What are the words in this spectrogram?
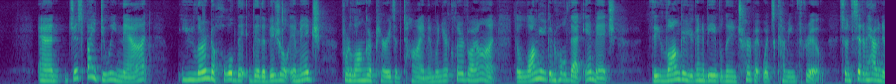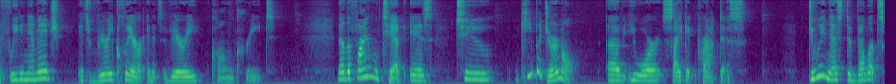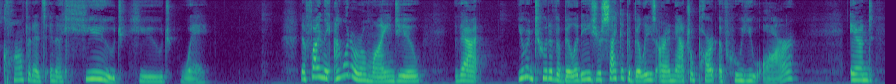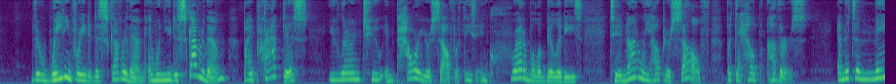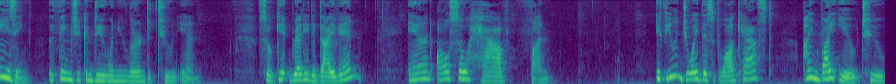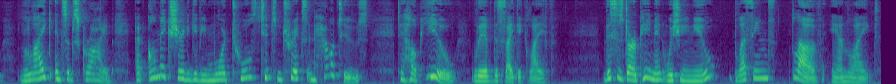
And just by doing that, you learn to hold the, the, the visual image for longer periods of time. And when you're clairvoyant, the longer you can hold that image, the longer you're going to be able to interpret what's coming through. So instead of having a fleeting image, it's very clear and it's very concrete. Now, the final tip is to keep a journal of your psychic practice. Doing this develops confidence in a huge, huge way. Now, finally, I want to remind you that your intuitive abilities, your psychic abilities are a natural part of who you are. And they're waiting for you to discover them. And when you discover them by practice, you learn to empower yourself with these incredible abilities to not only help yourself, but to help others. And it's amazing the things you can do when you learn to tune in. So get ready to dive in and also have fun. If you enjoyed this vlogcast, I invite you to like and subscribe, and I'll make sure to give you more tools, tips, and tricks and how to's to help you live the psychic life. This is Dar Payment wishing you blessings, love, and light.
